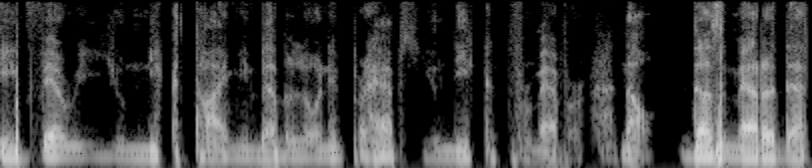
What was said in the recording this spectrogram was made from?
a very unique time in Babylonian, perhaps unique from ever. Now, doesn't matter that,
